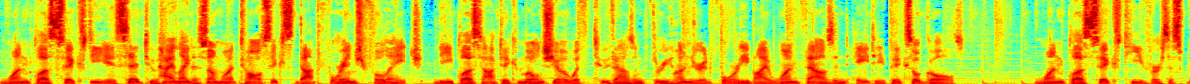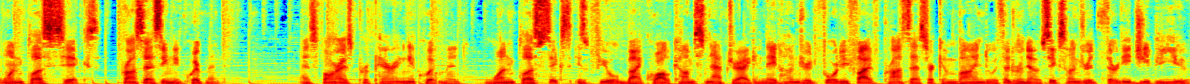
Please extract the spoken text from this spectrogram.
OnePlus 6T is said to highlight a somewhat tall 6.4-inch Full HD Plus Optic show with 2340 by 1080 pixel goals. OnePlus 6T vs OnePlus 6, Processing Equipment as far as preparing equipment, OnePlus 6 is fueled by Qualcomm Snapdragon 845 processor combined with Adreno 630 GPU.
